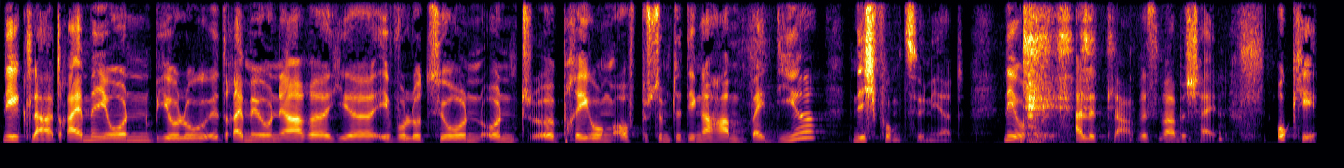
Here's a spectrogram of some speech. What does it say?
Nee, klar, drei Millionen Biolo drei Millionen Jahre hier Evolution und äh, Prägung auf bestimmte Dinge haben bei dir nicht funktioniert. Nee, okay, alles klar, wissen wir Bescheid. Okay,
